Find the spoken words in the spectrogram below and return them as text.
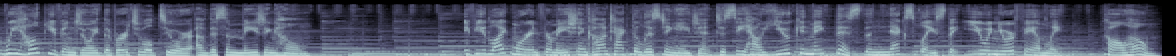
We hope you've enjoyed the virtual tour of this amazing home. If you'd like more information, contact the listing agent to see how you can make this the next place that you and your family call home.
